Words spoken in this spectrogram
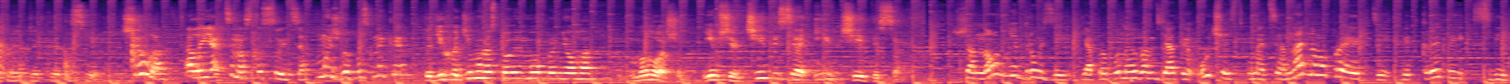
проєкт відкритий світ? Чула, але як це нас стосується? Ми ж випускники. Тоді ходімо розповімо про нього молодшим. Їм ще вчитися і вчитися. Шановні друзі, я пропоную вам взяти участь у національному проєкті Відкритий світ.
